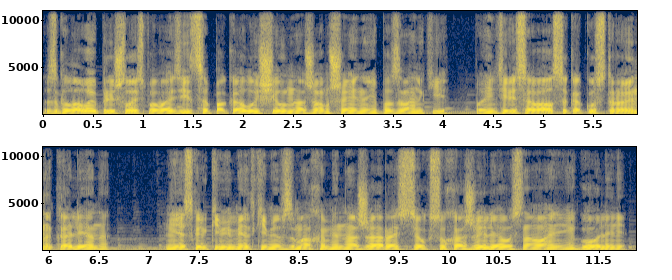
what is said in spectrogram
С головой пришлось повозиться, пока лущил ножом шейные позвонки. Поинтересовался, как устроено колено. Несколькими меткими взмахами ножа рассек сухожилия в основании голени –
